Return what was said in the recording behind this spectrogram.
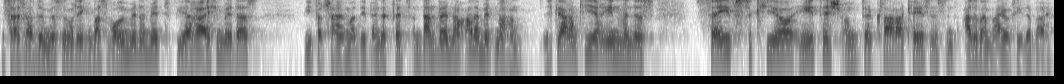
Das heißt also, wir müssen überlegen, was wollen wir damit, wie erreichen wir das, wie verteilen wir die Benefits und dann werden auch alle mitmachen. Ich garantiere Ihnen, wenn das safe, secure, ethisch und äh, klarer Case ist, sind alle beim IoT dabei.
